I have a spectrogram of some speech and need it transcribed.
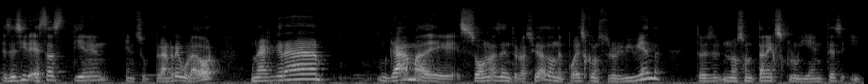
Es decir, estas tienen en su plan regulador una gran gama de zonas dentro de la ciudad donde puedes construir vivienda. Entonces no son tan excluyentes y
